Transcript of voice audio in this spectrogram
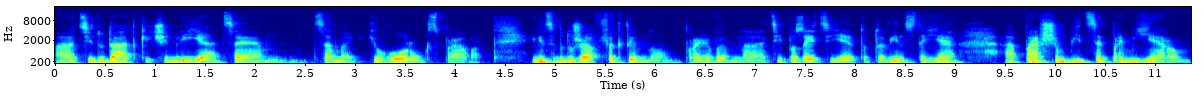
е, ці додатки чи мрія це саме його рук справа. І він себе дуже ефективно проявив на цій позиції. Тобто він стає е, першим віце-прем'єром.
